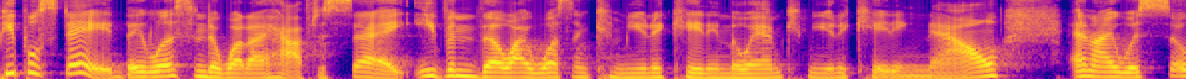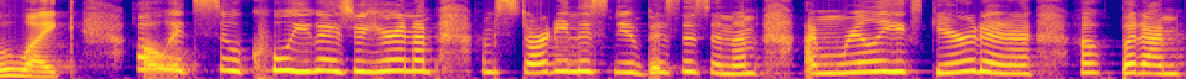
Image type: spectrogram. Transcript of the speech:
people stayed. They listened to what I have to say, even though I wasn't communicating the way I'm communicating now. And I was so like, oh, it's so cool. You guys are here and I'm I'm starting this new business and I'm I'm really scared and uh, but I'm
